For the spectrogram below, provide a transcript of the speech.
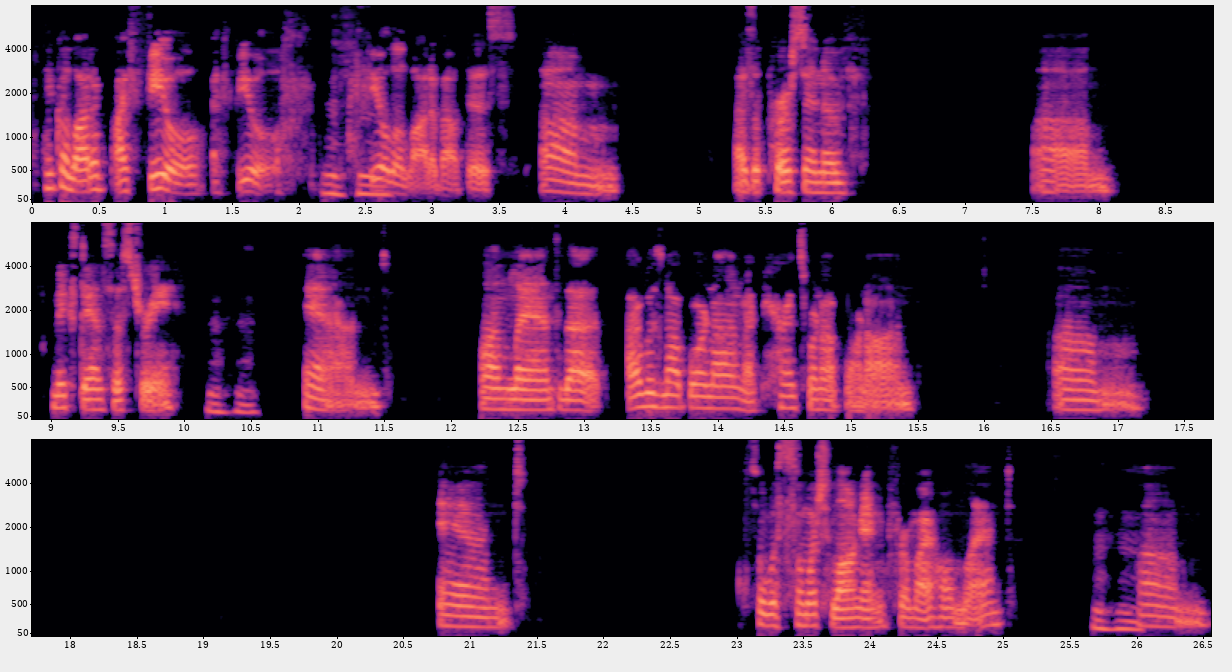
I think a lot of I feel I feel mm-hmm. I feel a lot about this um as a person of um mixed ancestry Mm-hmm. and on land that I was not born on, my parents were not born on. Um, and also with so much longing for my homeland. Mm-hmm. Um,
